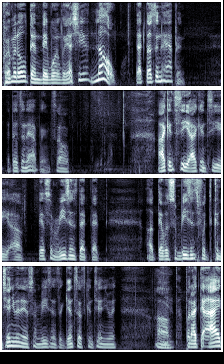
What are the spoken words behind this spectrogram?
criminal than they were last year? No, that doesn't happen. That doesn't happen. So, I can see. I can see. Uh, there's some reasons that that uh, there was some reasons for continuing. There's some reasons against us continuing. Um, But I, I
